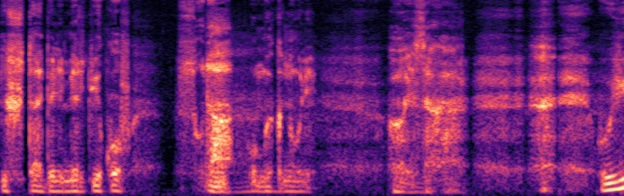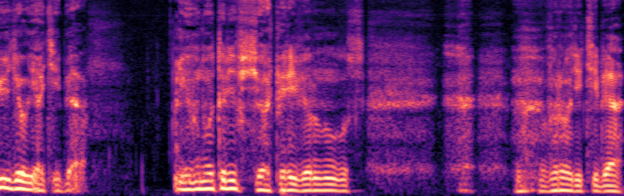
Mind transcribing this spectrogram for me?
из штабеля мертвяков сюда умыкнули. Ой, Захар, увидел я тебя, и внутри все перевернулось. Вроде тебя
